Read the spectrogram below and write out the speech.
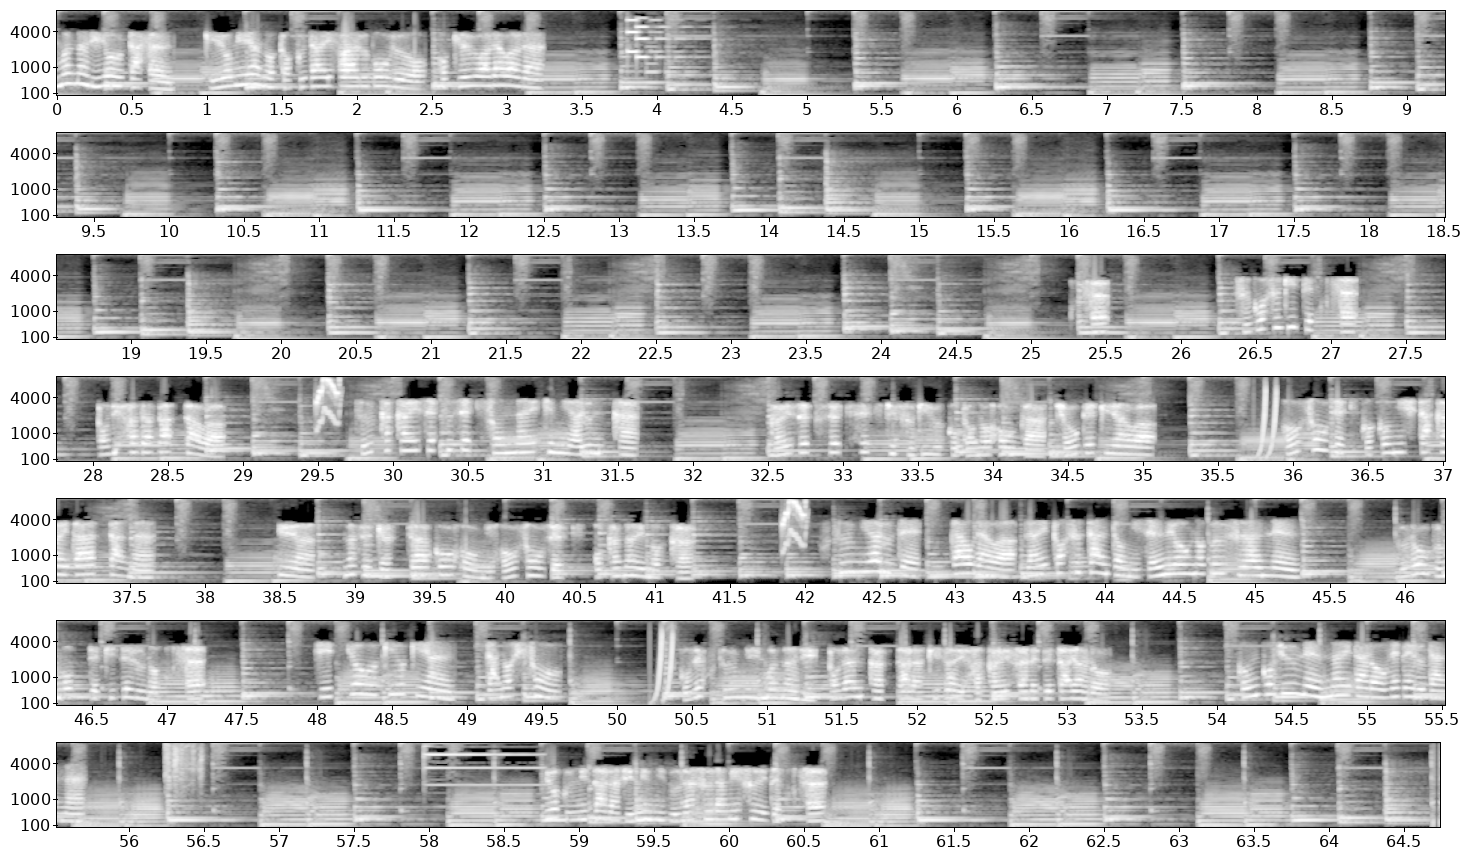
今成亮太さん、清宮の特大ファールボールを補給わらわら。草。すごすぎて草。鳥肌立ったわ。通過解説席そんな位置にあるんか。解説席僻地すぎることの方が衝撃やわ。放送席ここにした甲斐があったな。いや、なぜキャッチャー後方に放送席置かないのか。普通にあるで、ガオラはライトスタンドに専用のブースあんねん。グローブ持ってきてるの草。実況ウキウキやん、楽しそう。これ普通に今なり取らんかったら機材破壊されてたやろ。今後10年ないだろうレベルだな。見たら地味にグラスラ未遂で草。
